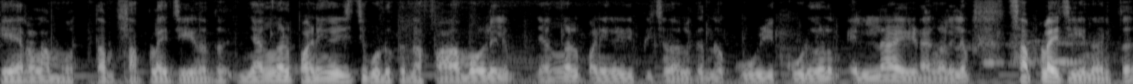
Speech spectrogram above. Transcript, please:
കേരളം മൊത്തം സപ്ലൈ ചെയ്യുന്നത്. ഞങ്ങൾ പണി കഴിച്ച് കൊടുക്കുന്ന ഫാമുകളിലും ഞങ്ങൾ പണി കഴിപ്പിച്ച് നൽകുന്ന കോഴിക്കൂടുകളും എല്ലാ ഇടങ്ങളിലും സപ്ലൈ ചെയ്യുന്നിടത്ത്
